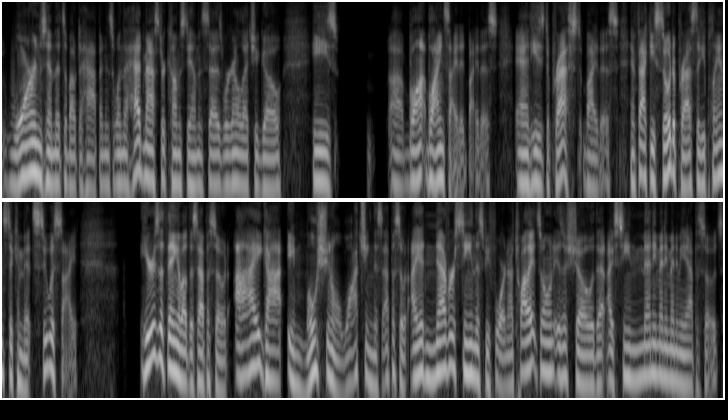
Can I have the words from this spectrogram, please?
warns him that's about to happen. And so when the headmaster comes to him and says, We're going to let you go, he's uh, blindsided by this and he's depressed by this. In fact, he's so depressed that he plans to commit suicide here's the thing about this episode. I got emotional watching this episode. I had never seen this before. Now, Twilight Zone is a show that I've seen many, many, many, many episodes.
